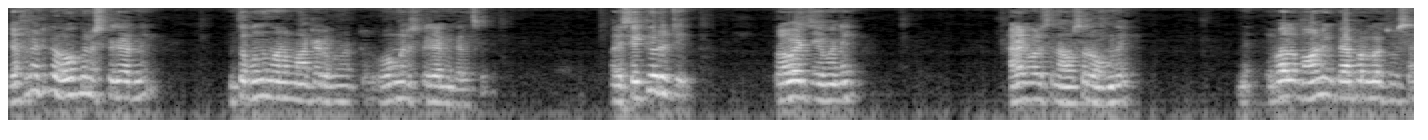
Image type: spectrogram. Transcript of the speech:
డెఫినెట్గా హోమ్ మినిస్టర్ గారిని ఇంతకుముందు మనం మాట్లాడుకున్నట్టు హోమ్ మినిస్టర్ గారిని కలిసి మరి సెక్యూరిటీ ప్రొవైడ్ చేయమని అడగవలసిన అవసరం ఉంది. ఇవాళ మార్నింగ్ పేపర్లో చూసా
